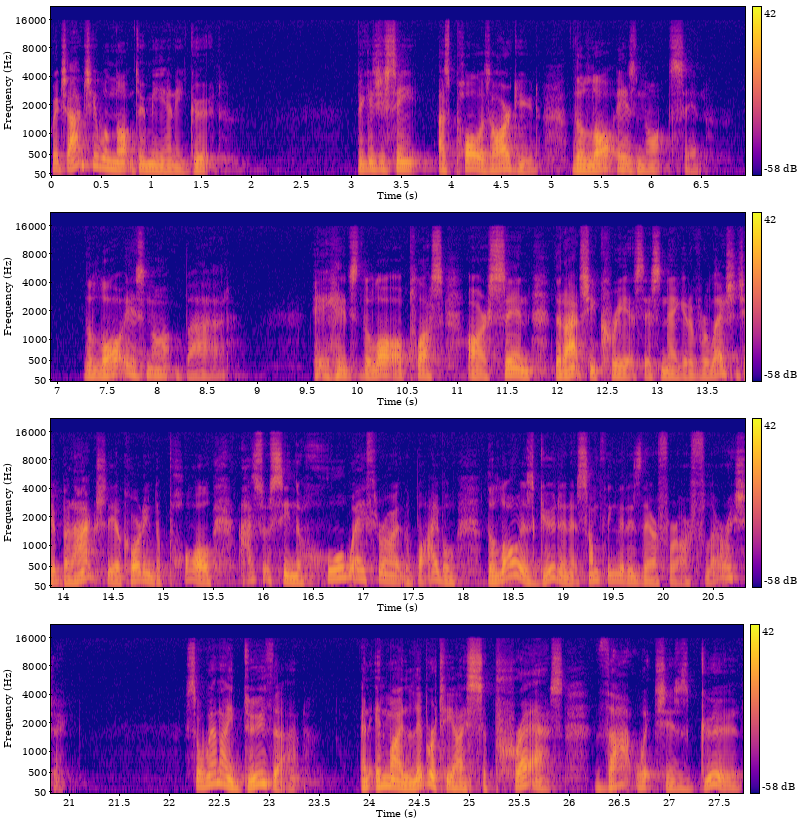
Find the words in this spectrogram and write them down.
which actually will not do me any good. Because you see, as Paul has argued, the law is not sin. The law is not bad. It's the law plus our sin that actually creates this negative relationship. But actually, according to Paul, as we've seen the whole way throughout the Bible, the law is good and it's something that is there for our flourishing. So when I do that, and in my liberty I suppress that which is good,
